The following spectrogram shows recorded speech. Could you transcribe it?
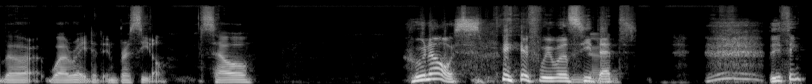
were, were rated in Brazil. So who knows if we will see knows? that. Do you think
